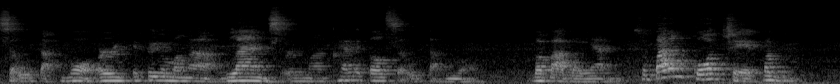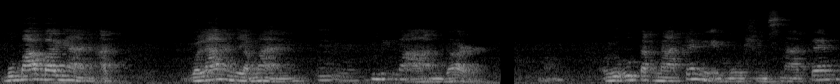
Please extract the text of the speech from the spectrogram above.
sa utak mo or ito yung mga glands or mga chemicals sa utak mo. Bababa yan. So parang kotse, pag bumaba yan at wala nang laman, Mm-mm. Hindi ka naaandar. No? O yung utak natin, yung emotions natin,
